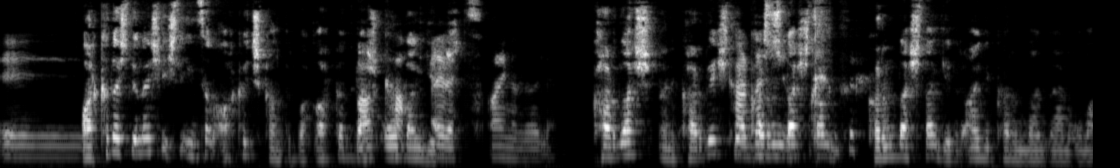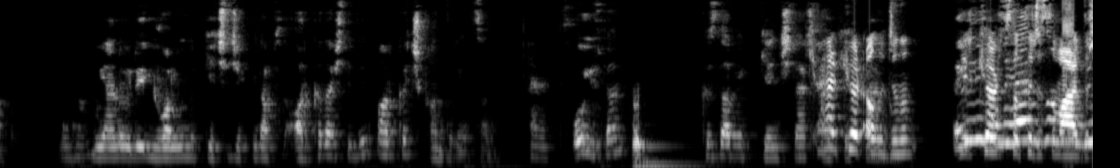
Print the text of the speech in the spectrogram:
E, Arkadaş denen şey işte insan arka çıkandır. Bak arkadaş arka. oradan gelir. Evet aynen öyle. Kardeş hani kardeş de Kardeşim. karındaştan karındaştan gelir. Aynı karından yani olan. Hı hı. Bu yani öyle yuvarlanıp geçecek bir laf. Arkadaş dediğin arka çıkandır insanı. Evet. O yüzden kızlar ve gençler Her erkekler- kör alıcının bir Evet, kör satıcısı vardır.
